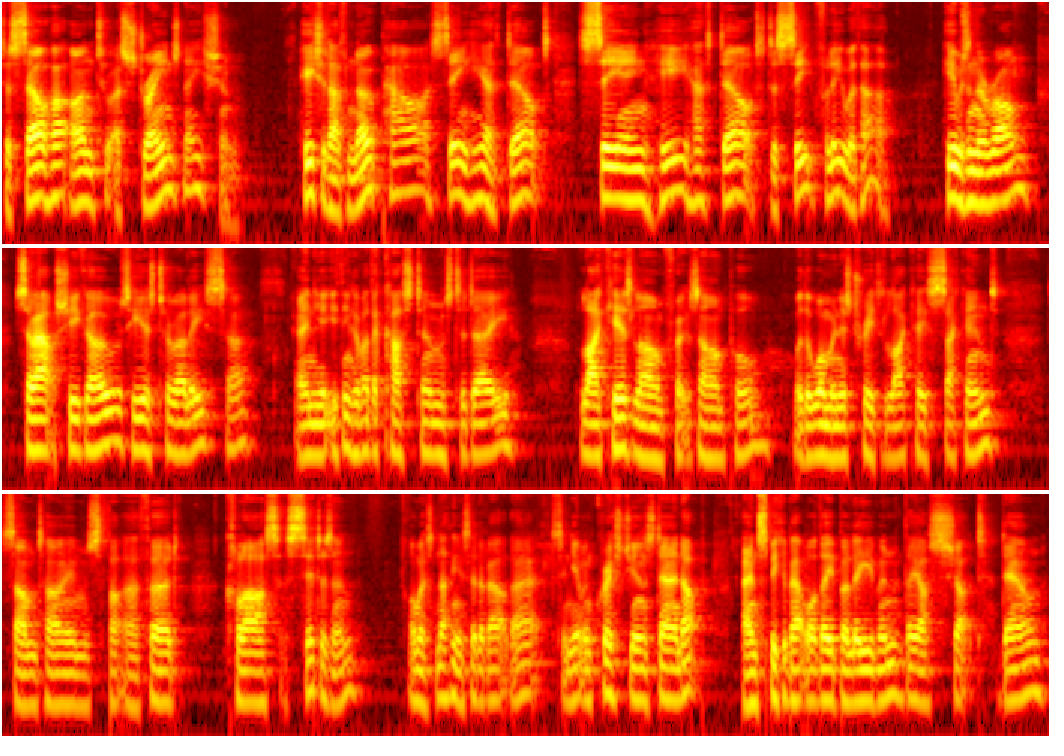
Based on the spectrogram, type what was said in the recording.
to sell her unto a strange nation. He should have no power, seeing he hath dealt, seeing he hath dealt deceitfully with her. He was in the wrong, so out she goes, he is to release her. And yet you think of other customs today, like Islam, for example, where the woman is treated like a second, sometimes a uh, third class citizen. Almost nothing is said about that. And yet when Christians stand up and speak about what they believe in, they are shut down,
